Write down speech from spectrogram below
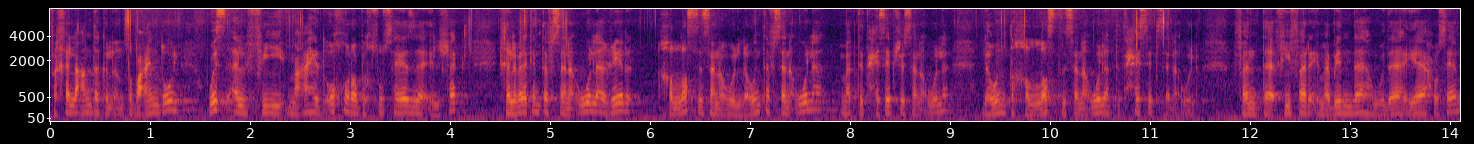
فخلي عندك الانطباعين دول واسأل في معاهد أخرى بخصوص هذا الشكل. خلي بالك أنت في سنة أولى غير خلصت سنة أولى. لو أنت في سنة أولى ما بتتحسبش سنة أولى لو أنت خلصت سنة أولى بتتحسب سنة أولى. فأنت في فرق ما بين ده وده يا حسام.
